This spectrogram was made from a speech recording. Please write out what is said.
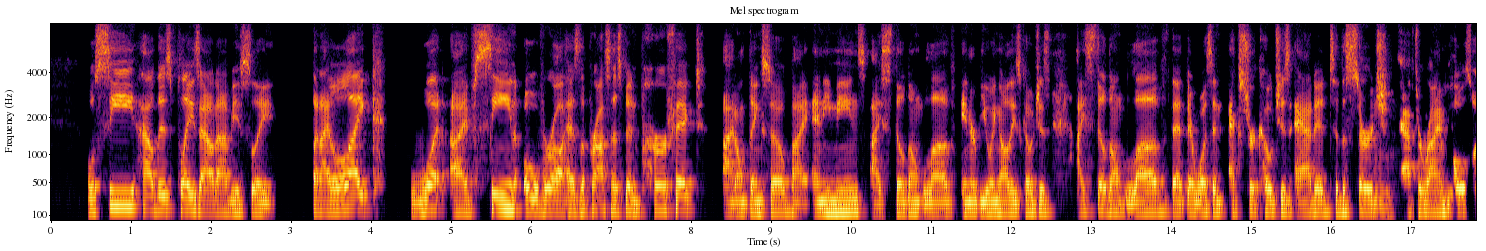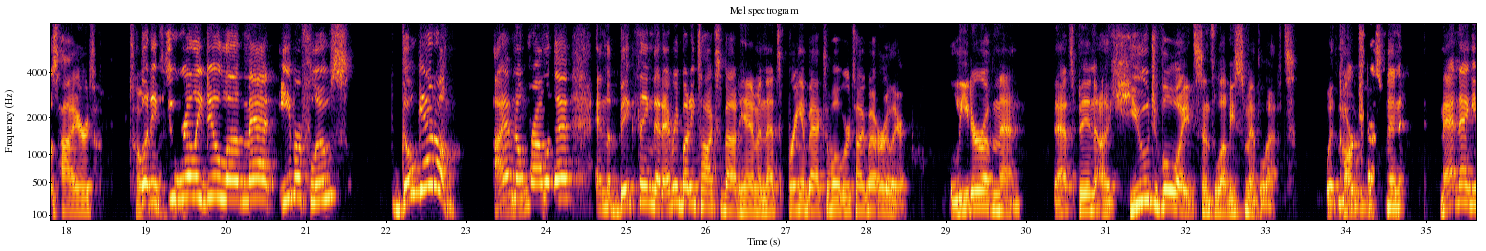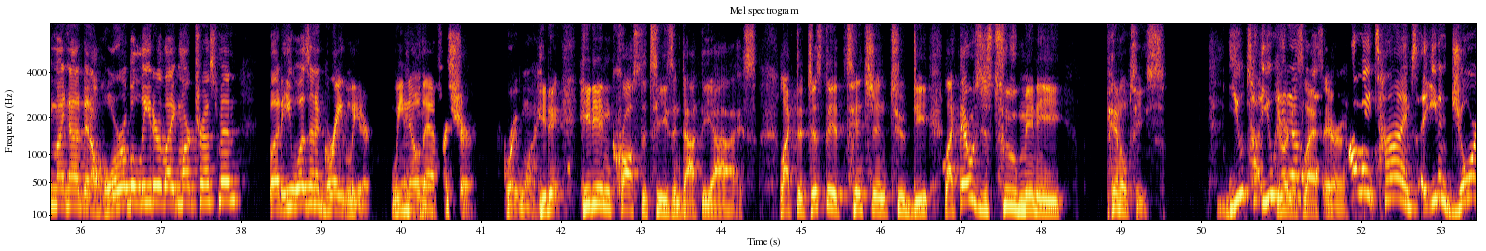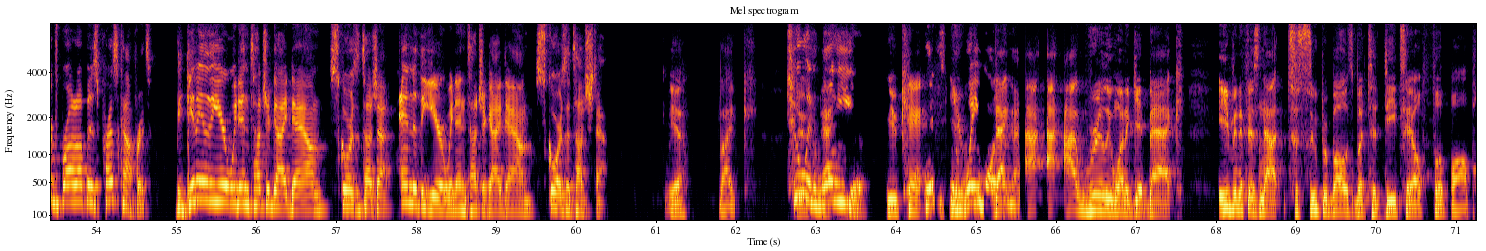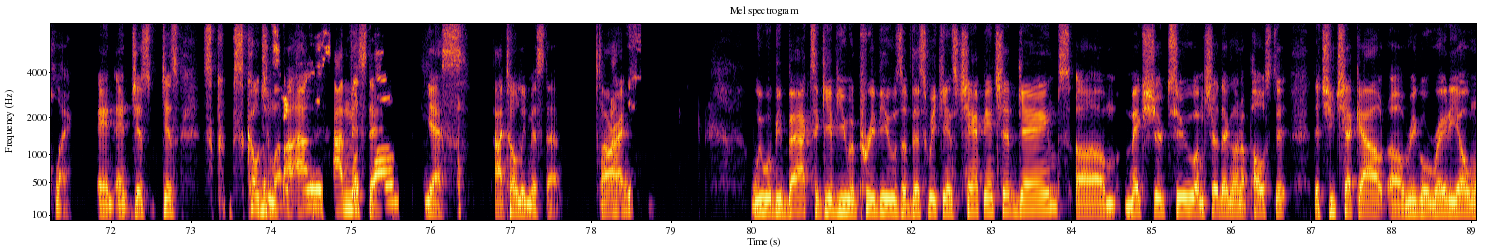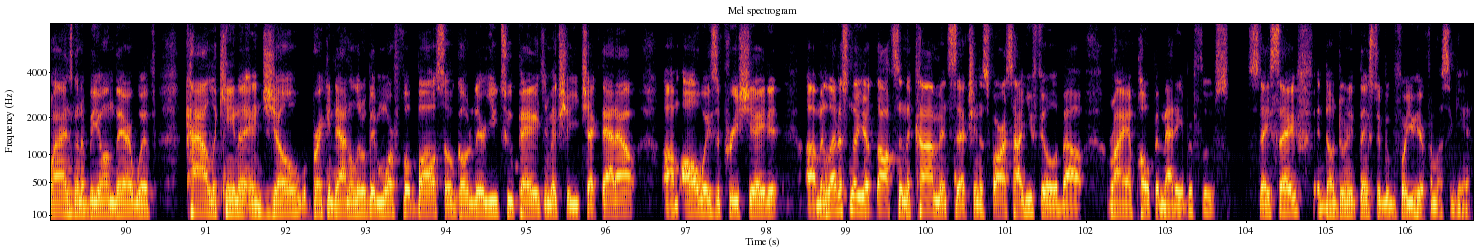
we'll see how this plays out, obviously. But I like what I've seen overall. Has the process been perfect? I don't think so by any means. I still don't love interviewing all these coaches. I still don't love that there wasn't extra coaches added to the search Mm. after Ryan Poles was hired. Totally. But if you really do love Matt Eberflus, go get him. I have no problem with that. And the big thing that everybody talks about him, and that's bringing back to what we were talking about earlier, leader of men. That's been a huge void since Lovie Smith left. With Mark Totally. Trestman, Matt Nagy might not have been a horrible leader like Mark Trestman, but he wasn't a great leader. We know he- that for sure. great one. He didn't he didn't cross the T's and dot the I's. Like the just the attention to deep like there was just too many penalties You ta- you during this last era. How many times, uh, even George brought up his press conference, beginning of the year, we didn't touch a guy down, scores a touchdown. End of the year, we didn't touch a guy down, scores a touchdown. Yeah. Like Two Dude, in that- one year. you can't you way more than that. I, I I really want to get back, even if it's not to Super Bowls, but to detailed football play. And and just just coach them up. I I, I missed that. Yes, I totally missed that. All right. We will be back to give you a previews of this weekend's championship games. Um, make sure to, I'm sure they're going to post it, that you check out uh, Regal Radio. Ryan's going to be on there with Kyle Lakina and Joe breaking down a little bit more football. So go to their YouTube page and make sure you check that out. Um, always appreciate it. Um, and let us know your thoughts in the comments section as far as how you feel about Ryan Pope and Matt Eberflus. Stay safe and don't do anything stupid before you hear from us again.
